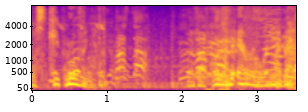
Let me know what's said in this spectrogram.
Must keep moving. If I put an arrow in my back.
